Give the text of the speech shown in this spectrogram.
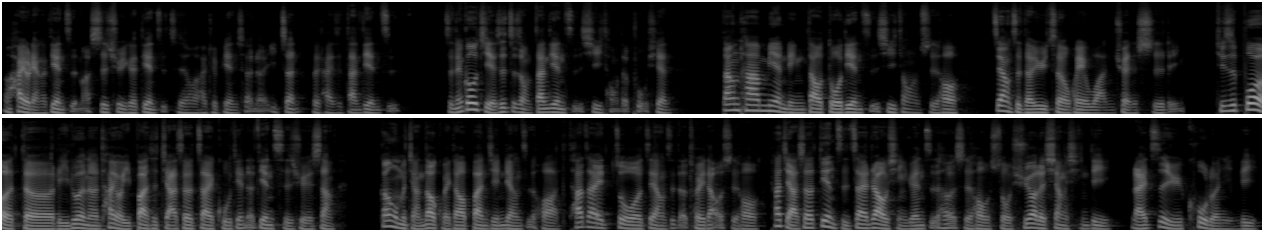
氦有两个电子嘛，失去一个电子之后，它就变成了一正，所以它是单电子。只能够解释这种单电子系统的谱线。当它面临到多电子系统的时候，这样子的预测会完全失灵。其实波尔的理论呢，它有一半是假设在古典的电磁学上。刚我们讲到轨道半径量子化，它在做这样子的推导的时候，它假设电子在绕行原子核时候所需要的向心力来自于库仑引力，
